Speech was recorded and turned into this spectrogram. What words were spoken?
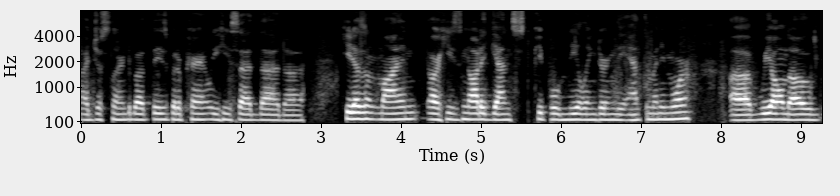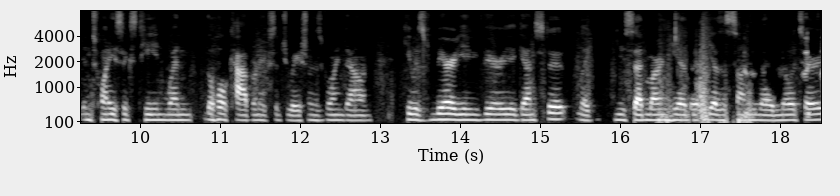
i just learned about these but apparently he said that uh he doesn't mind or he's not against people kneeling during the anthem anymore uh, we all know in 2016 when the whole Kaepernick situation was going down, he was very, very against it. Like you said, Martin, he had a, he has a son in the military.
